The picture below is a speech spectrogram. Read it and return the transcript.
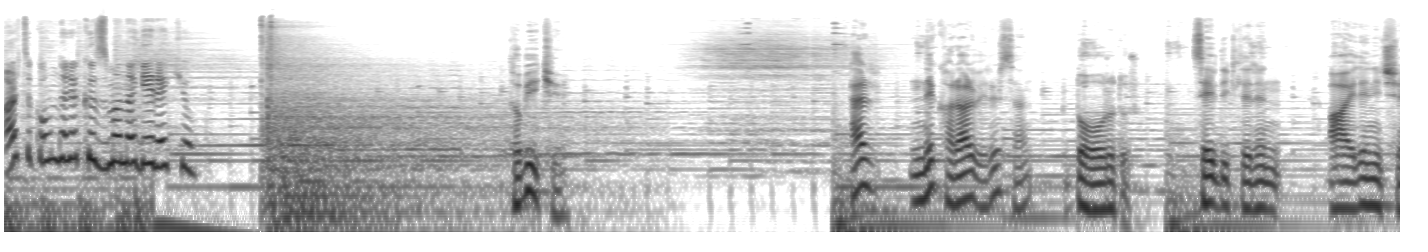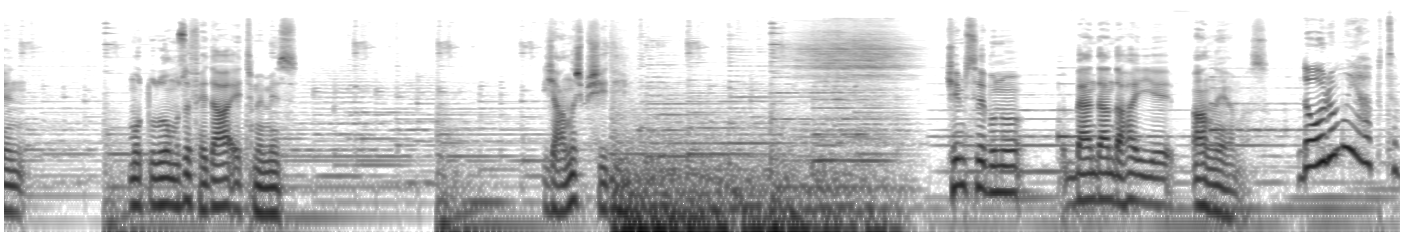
Artık onlara kızmana gerek yok. Tabii ki. Her ne karar verirsen doğrudur. Sevdiklerin, ailen için mutluluğumuzu feda etmemiz yanlış bir şey değil. Kimse bunu benden daha iyi anlayamaz. Doğru mu yaptım?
